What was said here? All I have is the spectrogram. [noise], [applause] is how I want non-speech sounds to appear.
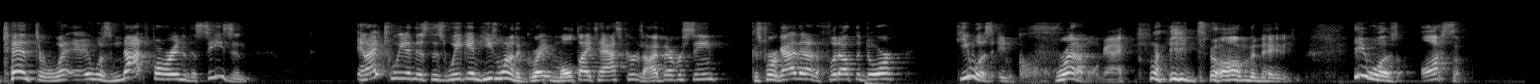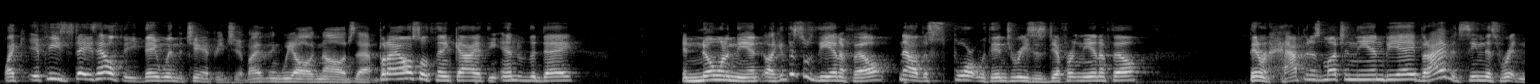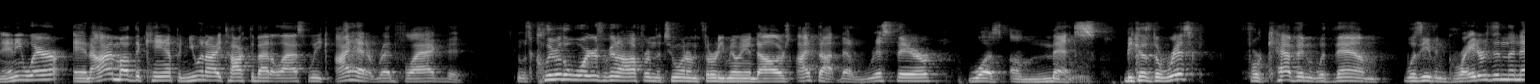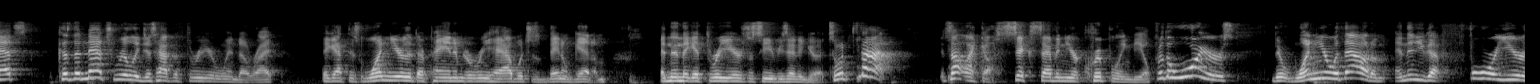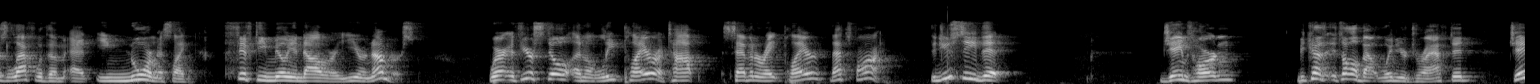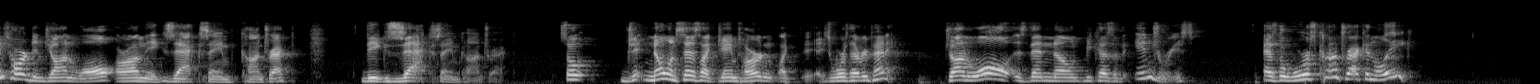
tenth or what? It was not far into the season. And I tweeted this this weekend. He's one of the great multitaskers I've ever seen. Because for a guy that had a foot out the door, he was incredible, guy. [laughs] he dominated. He was awesome. Like if he stays healthy, they win the championship. I think we all acknowledge that. But I also think, guy, at the end of the day, and no one in the end, like if this was the NFL, now the sport with injuries is different in the NFL. They don't happen as much in the NBA, but I haven't seen this written anywhere. And I'm of the camp, and you and I talked about it last week. I had it red flag that it was clear the Warriors were going to offer him the $230 million. I thought that risk there was immense because the risk for Kevin with them was even greater than the Nets because the Nets really just have the three year window, right? They got this one year that they're paying him to rehab, which is they don't get him, and then they get three years to see if he's any good. So it's not it's not like a six seven year crippling deal for the Warriors. They're one year without him, and then you got four years left with him at enormous like fifty million dollar a year numbers. Where if you're still an elite player, a top seven or eight player, that's fine. Did you see that James Harden? Because it's all about when you're drafted. James Harden and John Wall are on the exact same contract. The exact same contract. So J- no one says like James Harden, like he's worth every penny. John Wall is then known because of injuries as the worst contract in the league.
